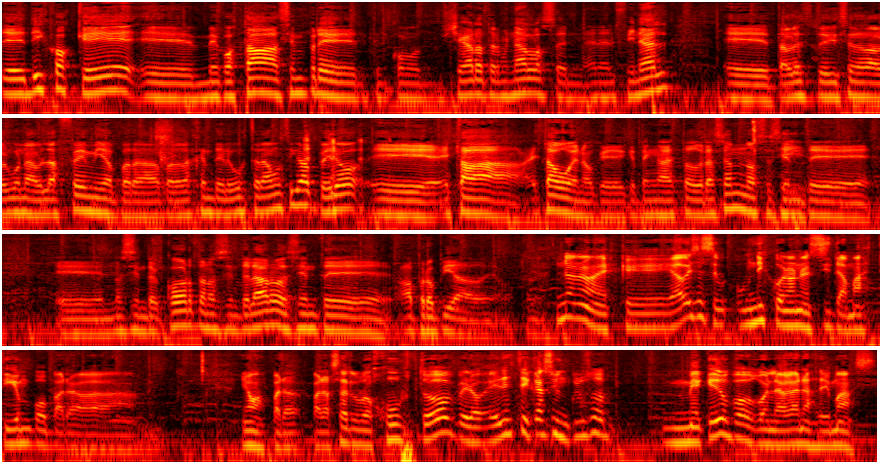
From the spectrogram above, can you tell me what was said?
eh, discos que eh, me costaba siempre como llegar a terminarlos en, en el final. Eh, tal vez estoy diciendo alguna blasfemia para, para la gente que le gusta la música, pero eh, está, está bueno que, que tenga esta duración. No se siente eh, no se siente corto, no se siente largo, se siente apropiado. Digamos. No, no, es que a veces un disco no necesita más tiempo para, digamos, para, para hacerlo justo, pero en este caso incluso me quedo un poco con las ganas de más.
